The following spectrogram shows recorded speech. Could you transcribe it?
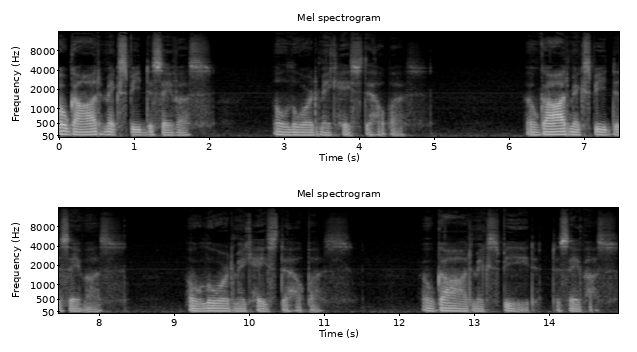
O God, make speed to save us. O Lord, make haste to help us. O God, make speed to save us. O Lord, make haste to help us. O God, make speed to save us.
